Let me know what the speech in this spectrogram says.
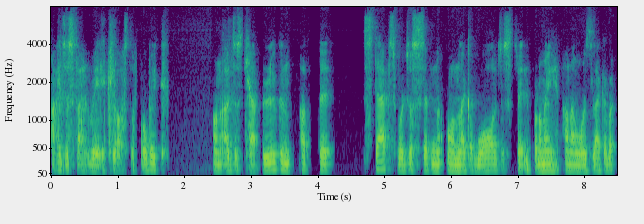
I just felt really claustrophobic. And I just kept looking at the steps were just sitting on like a wall just straight in front of me and I was like about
